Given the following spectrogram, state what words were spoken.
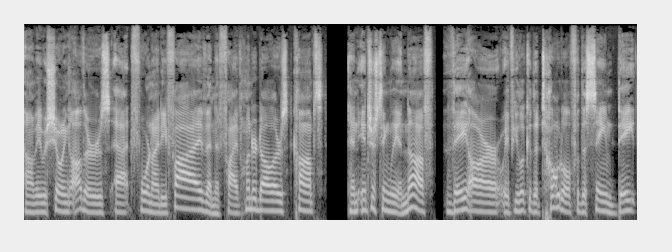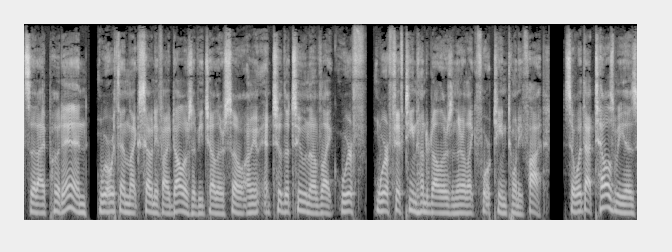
um, it was showing others at 495 and at $500 comps. And interestingly enough, they are, if you look at the total for the same dates that I put in, we're within like $75 of each other. So, I mean, to the tune of like, we're, we're $1,500 and they're like 1,425. So what that tells me is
